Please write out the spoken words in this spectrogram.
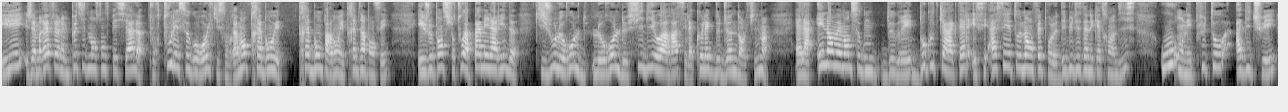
Et j'aimerais faire une petite mention spéciale pour tous les seconds rôles qui sont vraiment très bons et très bons pardon et très bien pensés. Et je pense surtout à Pamela Reed qui joue le rôle le rôle de Phoebe O'Hara, c'est la collègue de John dans le film. Elle a énormément de second degré, beaucoup de caractère et c'est assez étonnant en fait pour le début des années 90 où on est plutôt habitué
